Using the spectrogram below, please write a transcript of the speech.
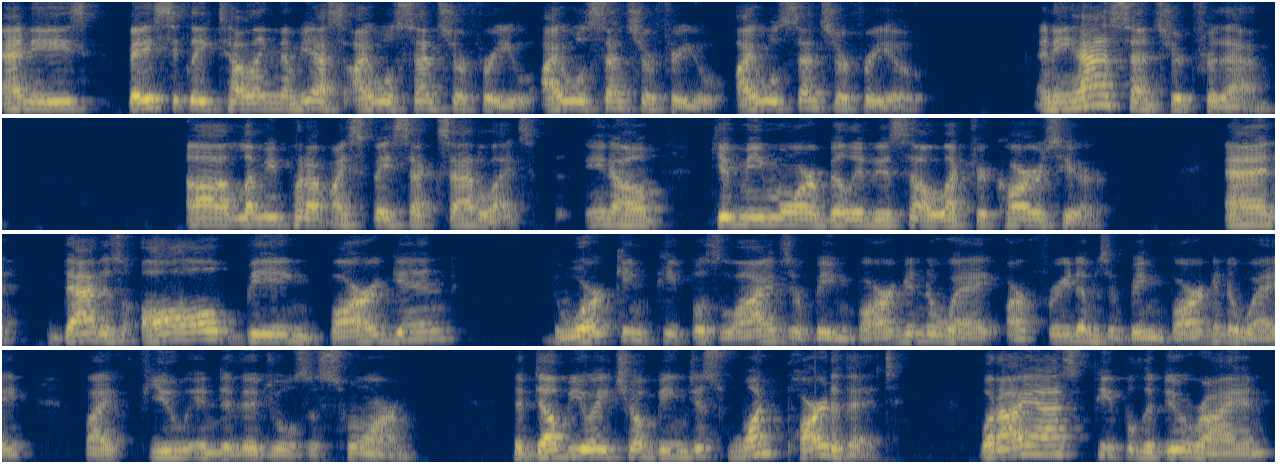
and he's basically telling them, Yes, I will censor for you. I will censor for you. I will censor for you. And he has censored for them. Uh, let me put up my SpaceX satellites. You know, give me more ability to sell electric cars here. And that is all being bargained. The working people's lives are being bargained away. Our freedoms are being bargained away by few individuals, a swarm. The WHO being just one part of it. What I ask people to do, Ryan,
